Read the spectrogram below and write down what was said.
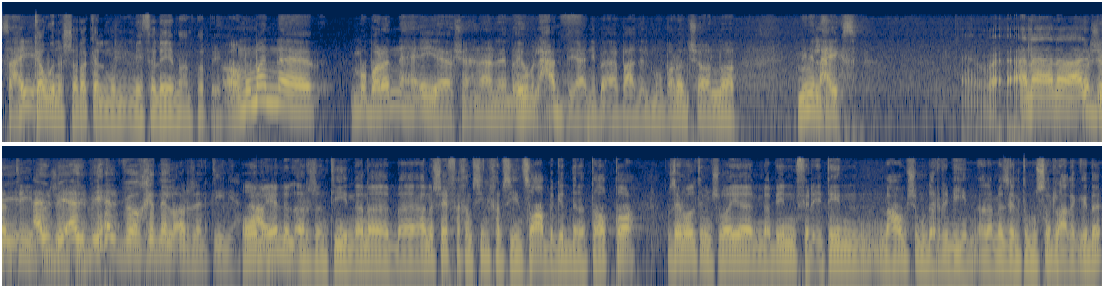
صحيح. كون الشراكة المثالية مع امبابي عموما المباراه النهائيه عشان إحنا هنبقى يوم الأحد يعني بقى بعد المباراة إن شاء الله. مين اللي هيكسب؟ أنا أنا قلبي قلبي. قلبي قلبي واخدني الأرجنتين يعني. هو ميال للأرجنتين. أنا أنا شايفها 50 50 صعب جدا التوقع. وزي ما قلت من شوية ما بين فرقتين معهمش مدربين. أنا ما زلت مصر على كده.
